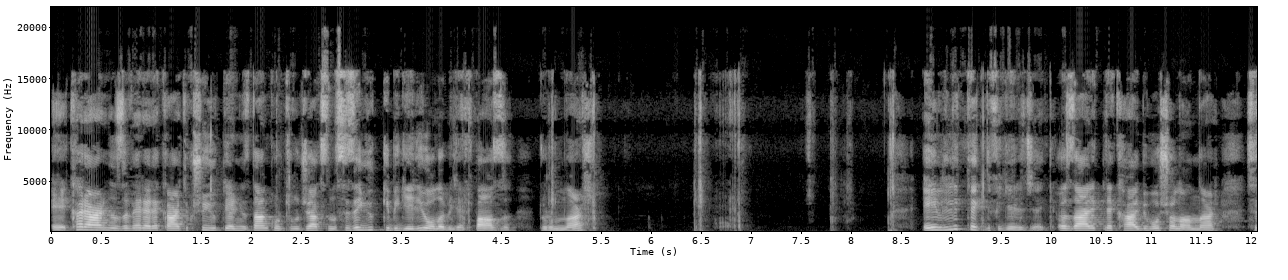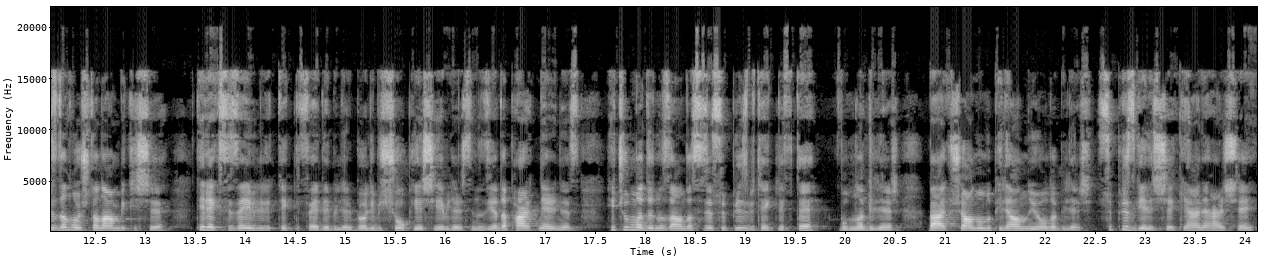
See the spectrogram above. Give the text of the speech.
Ee, kararınızı vererek artık şu yüklerinizden kurtulacaksınız. Size yük gibi geliyor olabilir bazı durumlar. Evlilik teklifi gelecek. Özellikle kalbi boş olanlar, sizden hoşlanan bir kişi direkt size evlilik teklifi edebilir. Böyle bir şok yaşayabilirsiniz. Ya da partneriniz hiç ummadığınız anda size sürpriz bir teklifte bulunabilir. Belki şu an onu planlıyor olabilir. Sürpriz gelişecek yani her şey.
